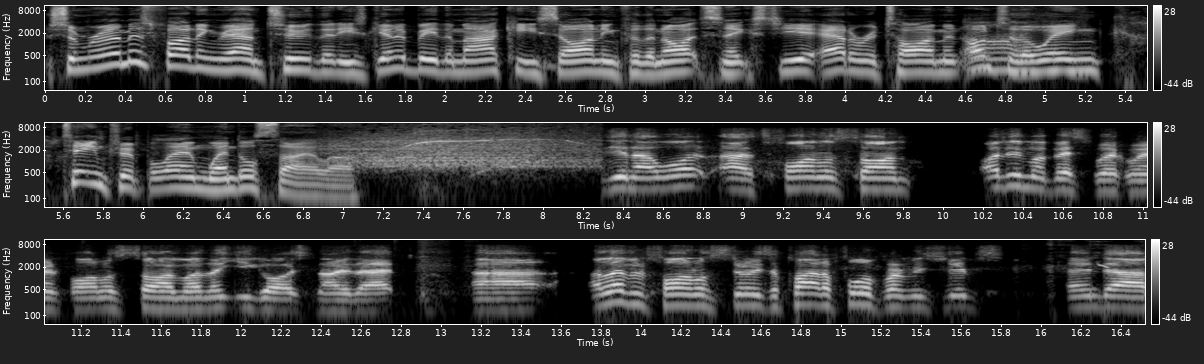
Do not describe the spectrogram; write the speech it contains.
some rumours floating around too that he's going to be the marquee signing for the Knights next year, out of retirement, onto Oh, the you wing. Team Triple M, Wendell Sailor. You know what? Uh, it's finals time. I did my best work around finals time. I think you guys know that. Uh, 11 final series, a part of four premierships, and uh,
